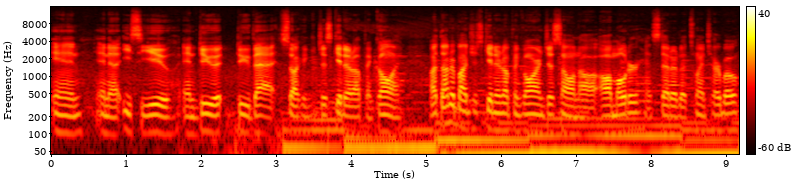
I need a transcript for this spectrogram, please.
in in a ECU and do it do that so I could just get it up and going. I thought about just getting it up and going just on uh, all motor instead of the twin turbo,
